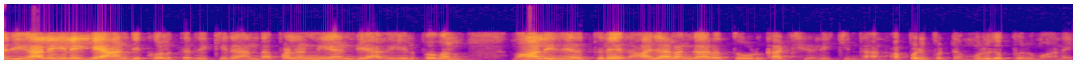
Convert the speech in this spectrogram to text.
அதிகாலையிலேயே ஆண்டி கோலத்தில் இருக்கிற அந்த பழனி ஆண்டியாக இருப்பவன் மாலை நேரத்திலே ராஜாலங்காரத்தோடு காட்சி அளிக்கின்றான். அப்படிப்பட்ட முருகப்பெருமானை.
